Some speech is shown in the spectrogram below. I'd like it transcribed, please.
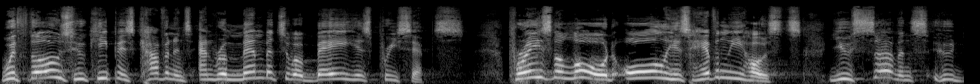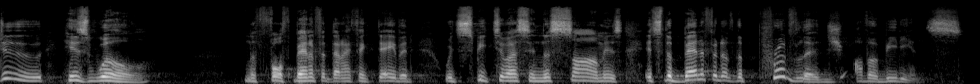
With those who keep his covenants and remember to obey his precepts. Praise the Lord, all his heavenly hosts, you servants who do his will. And the fourth benefit that I think David would speak to us in this psalm is it's the benefit of the privilege of obedience.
